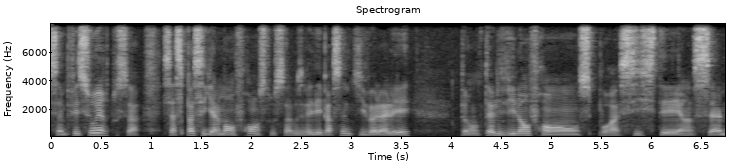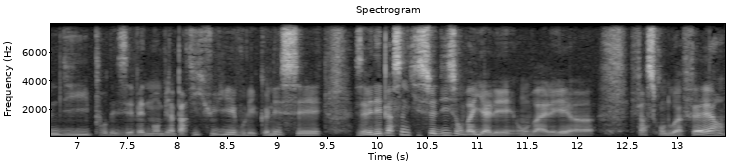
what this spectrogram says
Ça me fait sourire tout ça. Ça se passe également en France, tout ça. Vous avez des personnes qui veulent aller dans telle ville en France pour assister un samedi pour des événements bien particuliers, vous les connaissez. Vous avez des personnes qui se disent on va y aller, on va aller euh, faire ce qu'on doit faire,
